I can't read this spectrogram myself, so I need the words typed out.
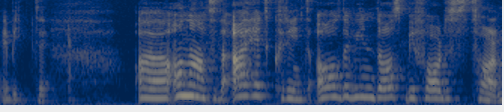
Ve bitti. 16'da I had cleaned all the windows before the storm.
